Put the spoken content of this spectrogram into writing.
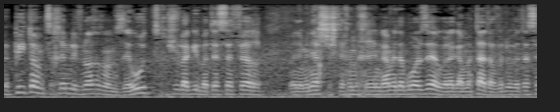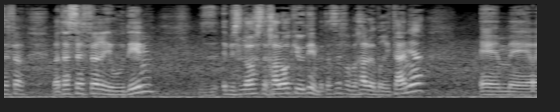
ופתאום צריכים לבנות לעצמם זהות. חשוב להגיד, בתי ספר, ואני מניח ששליחים אחרים גם ידברו על זה, אולי גם אתה, אתה עובד בבתי ספר, בתי ספר יהודים, לא, סליחה, לא רק יהודים, בתי ספר בכלל בבריטניה, הם, אה,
